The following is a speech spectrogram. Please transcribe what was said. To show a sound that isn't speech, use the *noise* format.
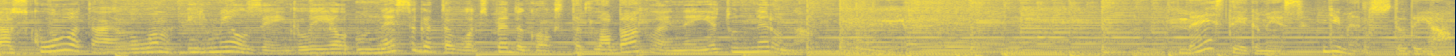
Tā skolotāja loma ir milzīga, liela un nesagatavots pedagogs, tad labāk, lai neiet un nerunā. Mēs tiekamies ģimenes studijā.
